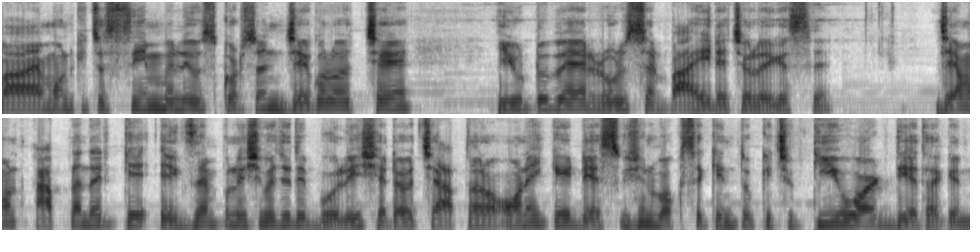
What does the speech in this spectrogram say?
বা এমন কিছু সিম্বল ইউজ করছেন, যেগুলো হচ্ছে ইউটিউবের রুলসের বাইরে চলে গেছে। যেমন আপনাদেরকে এক্সাম্পল হিসেবে যদি বলি, সেটা হচ্ছে আপনারা অনেকেই ডেসক্রিপশন বক্সে কিন্তু কিছু কিওয়ার্ড দিয়ে থাকেন।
